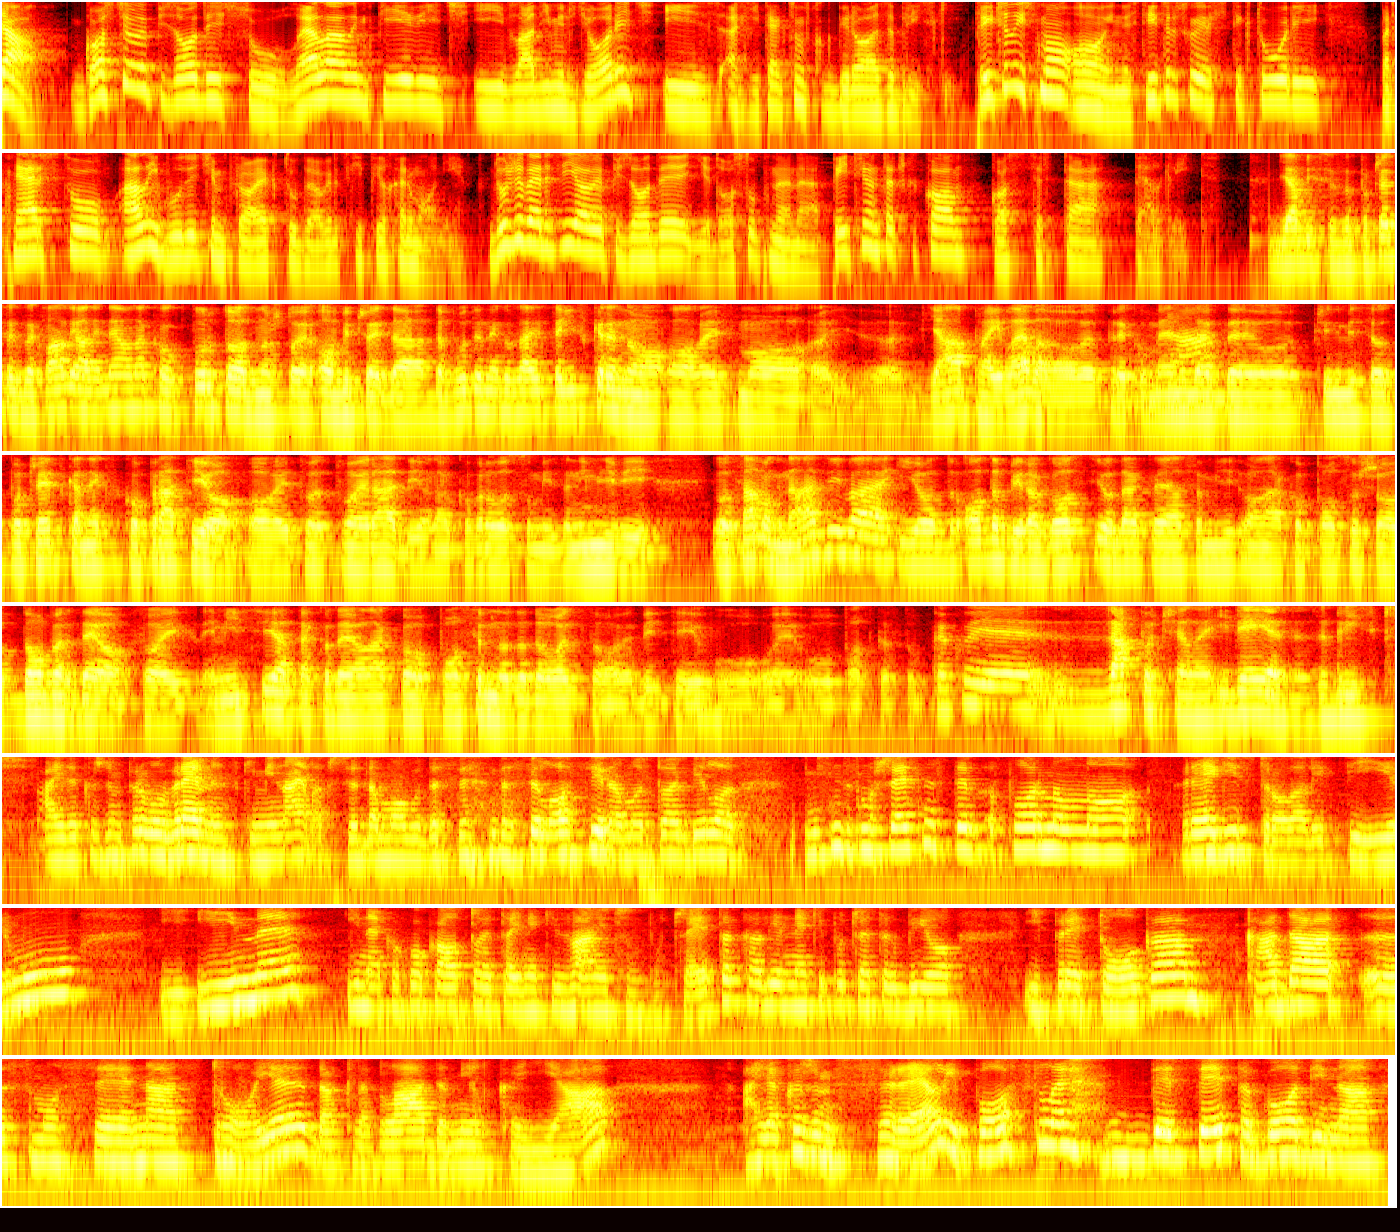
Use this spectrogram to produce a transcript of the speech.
Ćao! Gosti ove epizodi su Lela Olimpijević i Vladimir Đorić iz Arhitektonskog biroa za Briski. Pričali smo o investitorskoj arhitekturi, partnerstvu, ali i budućem projektu Beogradske filharmonije. Duža verzija ove epizode je dostupna na patreon.com kosacrta Belgrade. Ja bi se za početak zahvalio, ali ne onako kurtozno što je običaj da, da bude, nego zaista iskreno ovaj, smo eh, ja pa i Lela ovaj, preko mene, da. dakle, čini mi se od početka nekako pratio ovaj, tvoj, tvoj rad i onako vrlo su mi zanimljivi uh, od samog naziva i od odabira gostiju, dakle ja sam onako poslušao dobar deo tvojih emisija, tako da je onako posebno zadovoljstvo ove biti u, u, u podcastu. Kako je započela ideja za, za Briski? Ajde da kažem, prvo vremenski mi najlakše da mogu da se, da se lociramo, to je bilo, mislim da smo 16. formalno registrovali firmu i ime, i nekako kao to je taj neki zvaničan početak, ali je neki početak bio i pre toga, kada e, smo se nas troje, dakle Vlada, Milka i ja, a ja kažem sreli posle deseta godina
